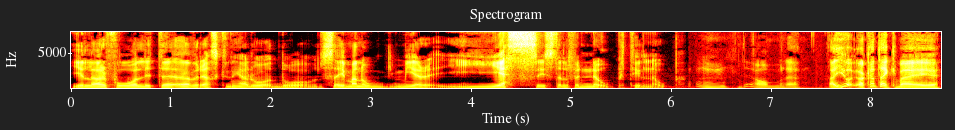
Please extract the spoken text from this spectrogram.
gillar att få lite överraskningar, då, då säger man nog mer yes istället för nope till nope. Mm, ja, men det, ja, jag, jag, kan tänka mig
